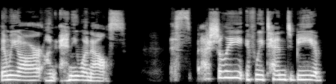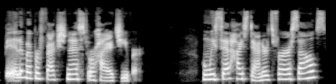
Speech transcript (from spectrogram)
than we are on anyone else, especially if we tend to be a bit of a perfectionist or high achiever. When we set high standards for ourselves,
